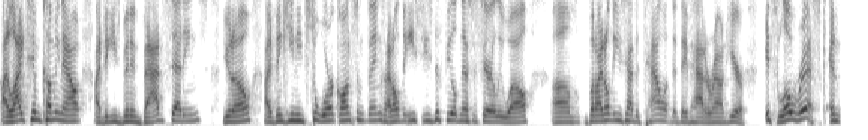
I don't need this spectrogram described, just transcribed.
I liked him coming out. I think he's been in bad settings. You know, I think he needs to work on some things. I don't think he sees the field necessarily well. Um, but I don't think he's had the talent that they've had around here. It's low risk. And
